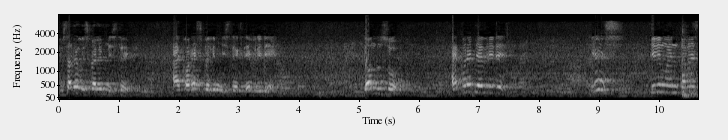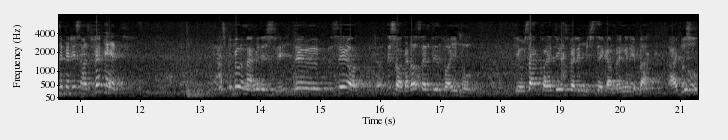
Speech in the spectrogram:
you started with spelling mistake. I correct spelling mistakes every day. Don't do so. I correct every day. Yes. Even when permanent secretaries has vetted. Ask people in my ministry, they say, oh, this organ don't send things for him. He will start correcting spelling mistake and bringing it back. I do.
